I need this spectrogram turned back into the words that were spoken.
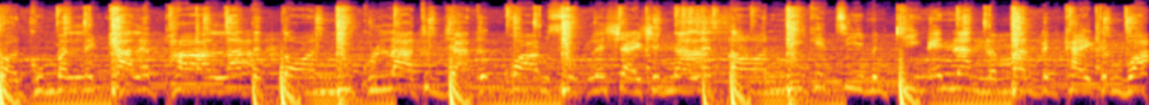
ก่อนกูมันเลยค่าและพาละแต่ตอนนี้กูล่าทุกอย่างด้วยความสุขและชัยชนะและตอนนี้แค่ที่มันคิงไอ้นั่นน่ะมันเป็นใครกันวะ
